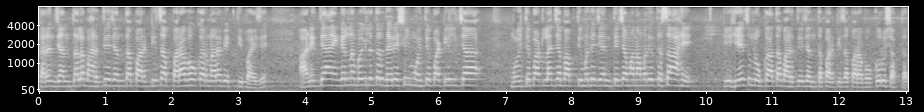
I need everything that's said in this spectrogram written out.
कारण जनताला भारतीय जनता पार्टीचा पराभव करणारा व्यक्ती पाहिजे. आणि त्या अँगलनं बघितलं तर धैर्यशील मोहिते पाटीलच्या मोहिते पाटलांच्या बाबतीमध्ये जनतेच्या मनामध्ये तसं आहे की हेच लोक आता भारतीय जनता पार्टीचा पराभव करू शकतात.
